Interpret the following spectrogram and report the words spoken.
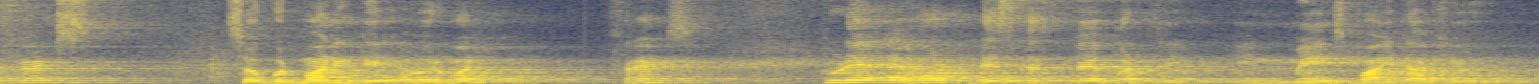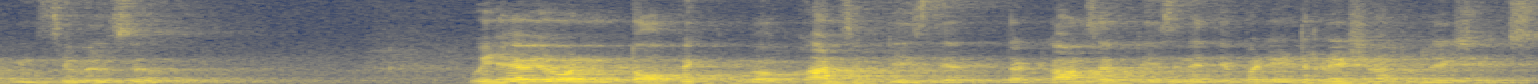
friends. So good morning to everyone. Friends, today I want to discuss paper 3 in mains point of view in civils. We have one topic, uh, concept is there. That concept is nothing but international relations.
